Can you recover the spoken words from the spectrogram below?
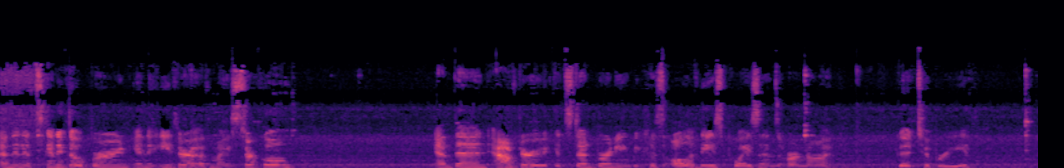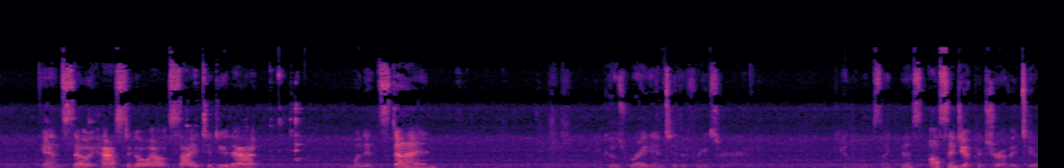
and then it's gonna go burn in the ether of my circle and then after it's done burning because all of these poisons are not good to breathe and so it has to go outside to do that when it's done it goes right into the freezer And it looks like this. I'll send you a picture of it too.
